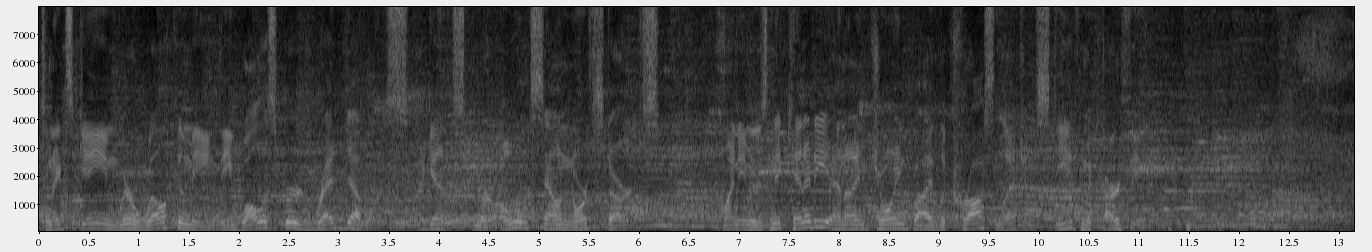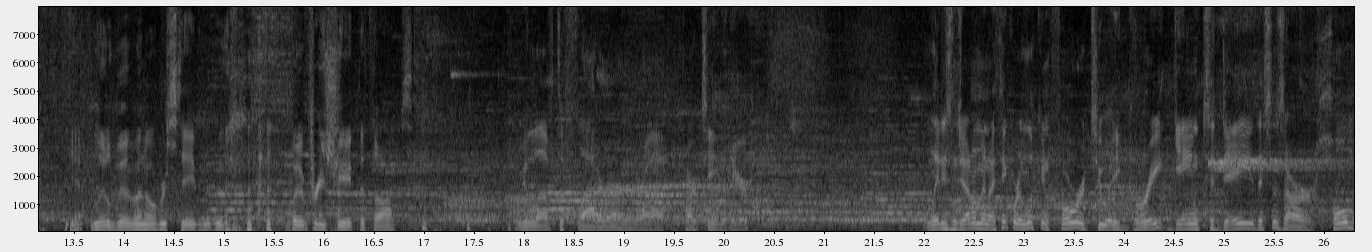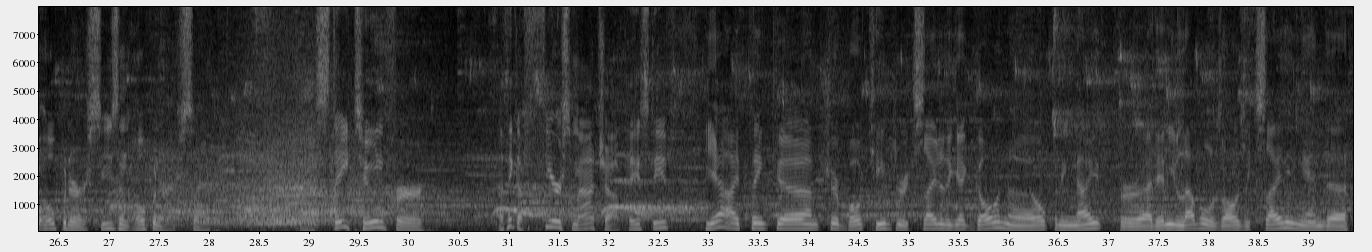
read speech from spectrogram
Tonight's game, we're welcoming the Wallaceburg Red Devils against your Owen Sound North Stars. My name is Nick Kennedy, and I'm joined by lacrosse legend Steve McCarthy. Yeah, a little bit of an overstatement, but appreciate the thoughts. We love to flatter our, uh, our team here. Ladies and gentlemen, I think we're looking forward to a great game today. This is our home opener, season opener, so uh, stay tuned for, I think, a fierce matchup. Hey, Steve? Yeah, I think uh, I'm sure both teams are excited to get going. Uh, opening night for at any level is always exciting, and uh,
